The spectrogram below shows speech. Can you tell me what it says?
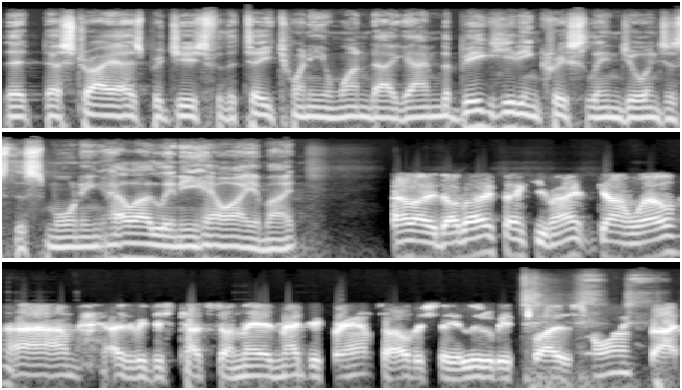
that Australia has produced for the T20 and one day game. The big hitting Chris Lynn joins us this morning. Hello, Linny. How are you, mate? Hello, Dobbo. Thank you, mate. Going well. Um, as we just touched on there, magic round, so obviously a little bit slow this morning, but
